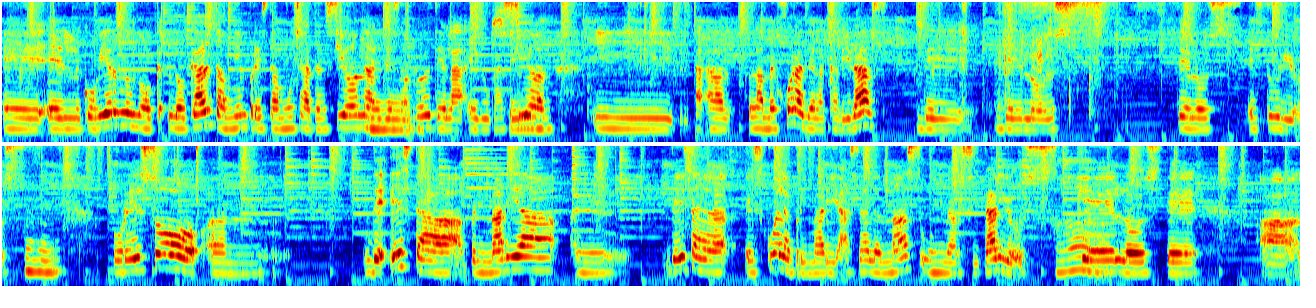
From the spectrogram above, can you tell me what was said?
eh, el gobierno local también presta mucha atención al desarrollo de la educación y a, la mejora de la calidad de, los, de los estudios. Por eso, um, de esta primaria, eh, de esta escuela primaria salen más universitarios ah. que los de ah,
